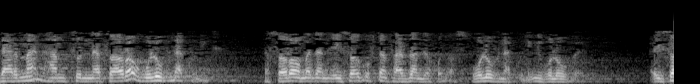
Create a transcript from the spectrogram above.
در من همچون نصارا غلوب نکنید نصارا آمدن عیسی گفتن فرزند خداست غلوب نکنید این غلوبه عیسی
